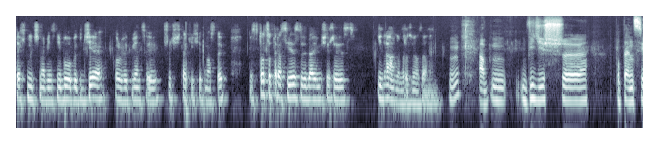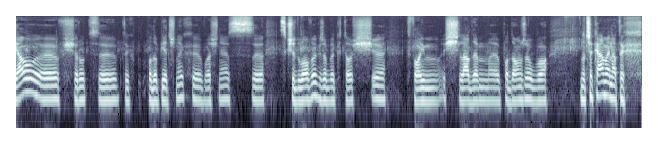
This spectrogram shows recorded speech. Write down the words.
techniczne, więc nie byłoby gdziekolwiek więcej wrzucić takich jednostek. Więc to, co teraz jest, wydaje mi się, że jest idealnym rozwiązaniem. Mhm. A mm, widzisz e, potencjał e, wśród e, tych podopiecznych właśnie z skrzydłowych, żeby ktoś twoim śladem podążył, bo no czekamy na tych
